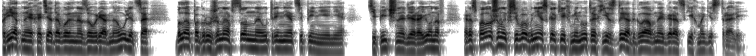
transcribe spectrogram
Приятная, хотя довольно заурядная улица была погружена в сонное утреннее оцепенение – типичная для районов, расположенных всего в нескольких минутах езды от главных городских магистралей.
